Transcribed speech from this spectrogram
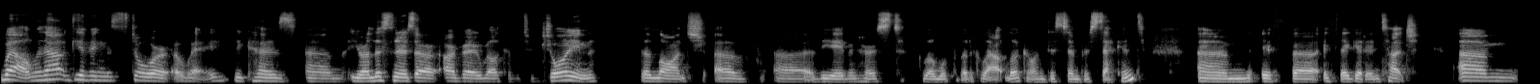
Well, without giving the store away, because um, your listeners are, are very welcome to join the launch of uh, the Avonhurst Global Political Outlook on December 2nd, um, if, uh, if they get in touch. Um,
